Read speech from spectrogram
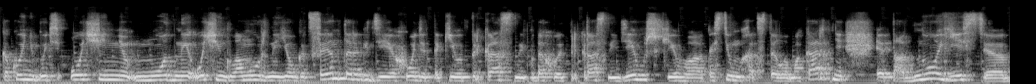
какой-нибудь очень модный, очень гламурный йога-центр, где ходят такие вот прекрасные, куда ходят прекрасные девушки в костюмах от Стелла Маккартни, это одно. Есть э,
